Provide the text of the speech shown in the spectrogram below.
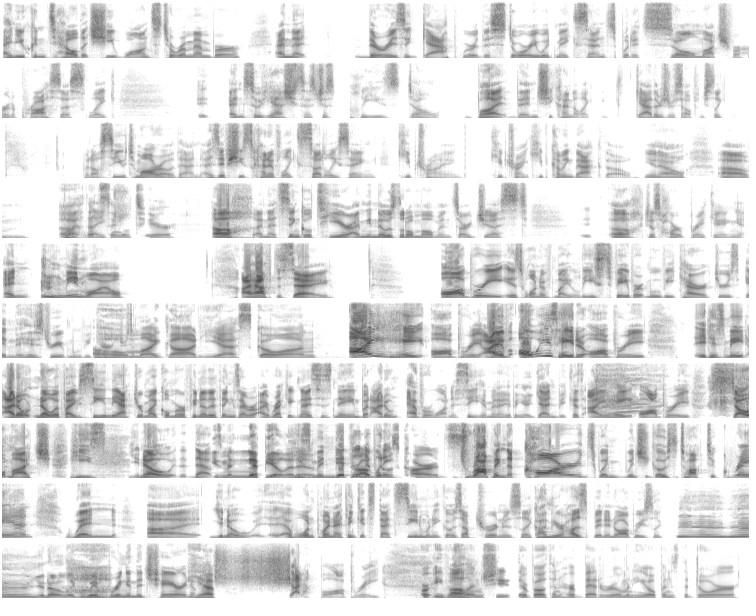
and you can tell that she wants to remember and that there is a gap where this story would make sense, but it's so much for her to process. Like, it, and so yeah, she says, just please don't. But then she kind of like gathers herself and she's like, but I'll see you tomorrow then, as if she's kind of like subtly saying, keep trying, keep trying, keep coming back though, you know. Um, Uh, but that like, single tear Oh, and that single tear. I mean, those little moments are just, oh, just heartbreaking. And meanwhile, I have to say, Aubrey is one of my least favorite movie characters in the history of movie oh characters. oh my god yes go on I hate Aubrey. I have always hated Aubrey. It has made i don't know if i've seen the actor michael murphy and other things i, I recognize his name but i don't ever want to see him in anything again because i hate aubrey so much he's you know that He's manipulative. He's manipulative dropped when he- cards. dropping the cards when when she goes to talk to grant when uh you know at one point i think it's that scene when he goes up to her and is like i'm your husband and aubrey's like you know like whimpering in the chair and i'm Yep. like shut up aubrey Or even Ugh. when she they're both in her bedroom and he opens the door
